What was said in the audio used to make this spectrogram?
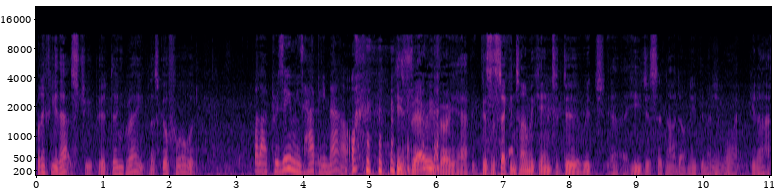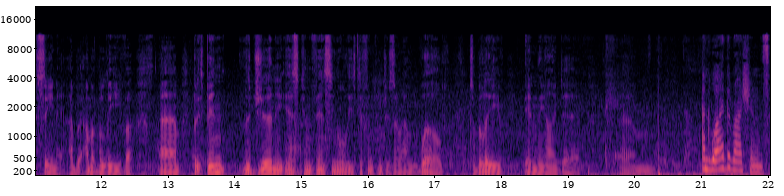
"Well, if you're that stupid, then great. Let's go forward." Well, I presume he's happy now. He's very, very happy because the second time we came to do it, which uh, he just said, "No, I don't need them anymore. I, you know, I've seen it. I'm, I'm a believer." Um, but it's been the journey is convincing all these different countries around the world to believe in the idea. Um, and why the Russians?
